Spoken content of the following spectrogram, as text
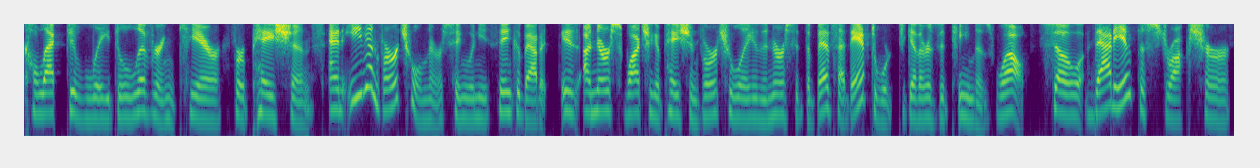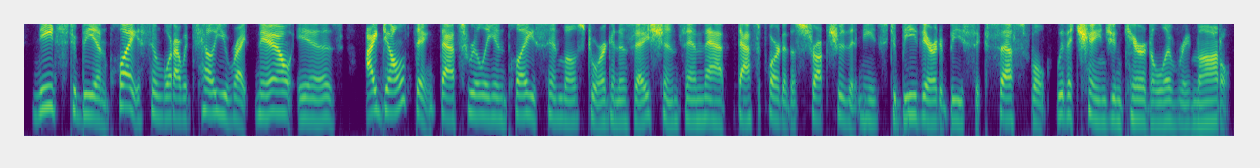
collectively delivering care for patients. And even virtual nursing, when you think about it, is a nurse watching a patient virtually and the nurse at the bedside. They have to work together as a team as well. So that infrastructure needs to be in place. And what I would tell you right now is I don't think that's really in place in most organizations, and that that's part of the structure that needs to be there to be successful with a change in care delivery model.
